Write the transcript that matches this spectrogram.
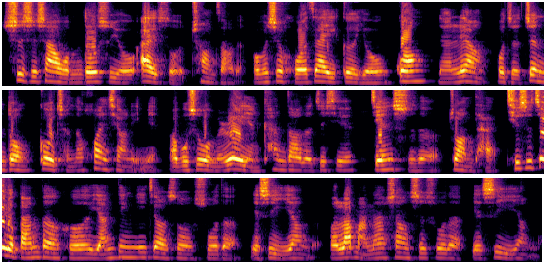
事实上，我们都是由爱。所创造的，我们是活在一个由光、能量或者振动构成的幻象里面，而不是我们肉眼看到的这些坚实的状态。其实这个版本和杨定一教授说的也是一样的，和拉玛那上师说的也是一样的，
